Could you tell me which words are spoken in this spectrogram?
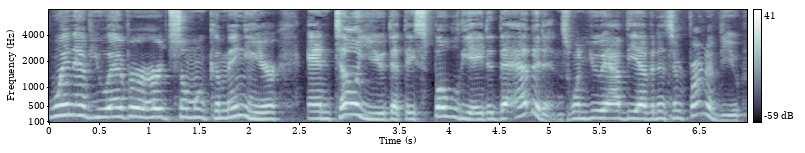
when have you ever heard someone come in here and tell you that they spoliated the evidence when you have the evidence in front of you?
